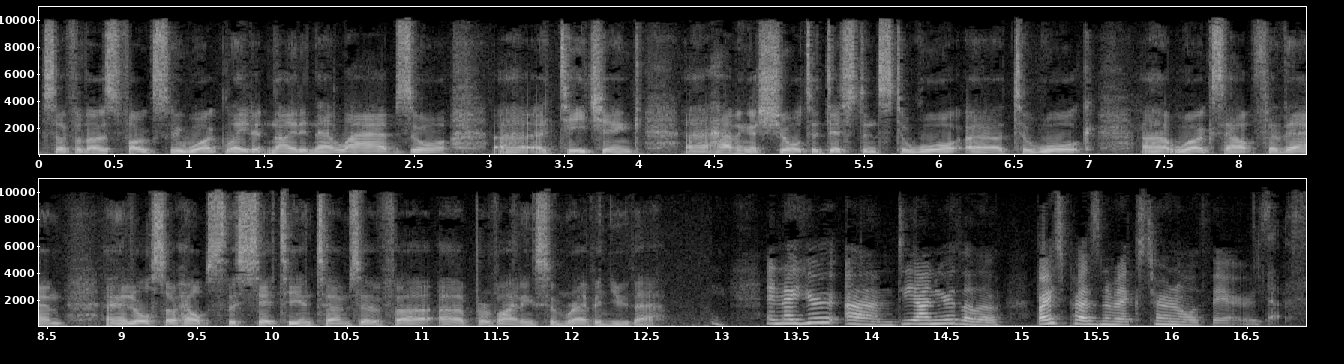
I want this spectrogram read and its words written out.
So for those folks who work late at at night in their labs or uh, teaching, uh, having a shorter distance to walk, uh, to walk uh, works out for them, and it also helps the city in terms of uh, providing some revenue there. And now you're, um, Dion, you're the vice president of external affairs. Yes.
